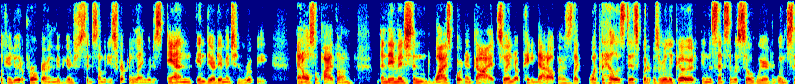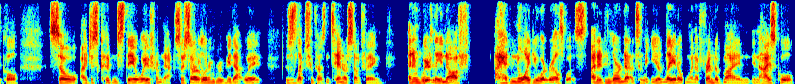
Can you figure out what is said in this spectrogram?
if you're new to programming, maybe you're interested in some of these scripting languages. And in there, they mentioned Ruby and also Python. And they mentioned Why's Poignant Guide. So I ended up picking that up. I was like, what the hell is this? But it was really good in the sense that it was so weird and whimsical. So I just couldn't stay away from that. So I started learning Ruby that way. This is like 2010 or something. And then weirdly enough, I had no idea what Rails was. I didn't learn that until a year later when a friend of mine in, in high school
